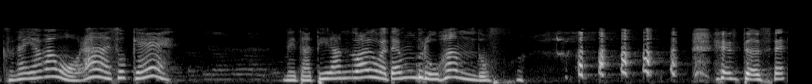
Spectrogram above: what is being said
que una llama morada, ¿eso qué? Me está tirando algo, me está embrujando. entonces,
